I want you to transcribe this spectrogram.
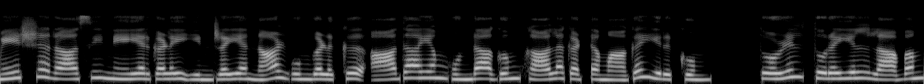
மேஷ ராசி நேயர்களை இன்றைய நாள் உங்களுக்கு ஆதாயம் உண்டாகும் காலகட்டமாக இருக்கும். தொழில் துறையில் லாபம்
